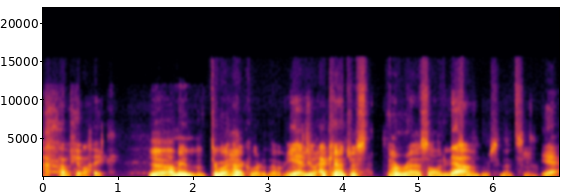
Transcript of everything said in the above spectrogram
I'll be like, Yeah, I mean, to a heckler though. You Yeah, you, you can't just harass audience No. members. That's uh, yeah,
